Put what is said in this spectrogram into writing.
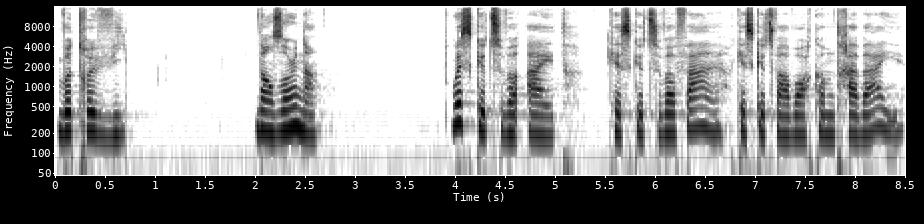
votre vie dans un an. Où est-ce que tu vas être? Qu'est-ce que tu vas faire? Qu'est-ce que tu vas avoir comme travail?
